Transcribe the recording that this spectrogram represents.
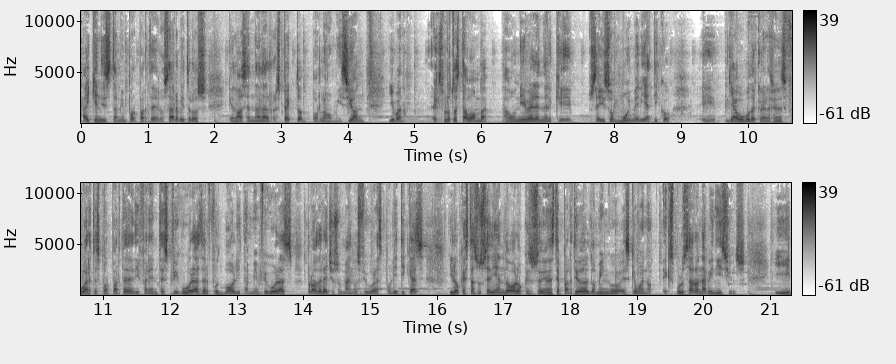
Hay quien dice también por parte de los árbitros que no hacen nada al respecto por la omisión. Y bueno, explotó esta bomba a un nivel en el que se hizo muy mediático. Eh, ya hubo declaraciones fuertes por parte de diferentes figuras del fútbol y también figuras pro derechos humanos, figuras políticas. Y lo que está sucediendo o lo que sucedió en este partido del domingo es que, bueno, expulsaron a Vinicius y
